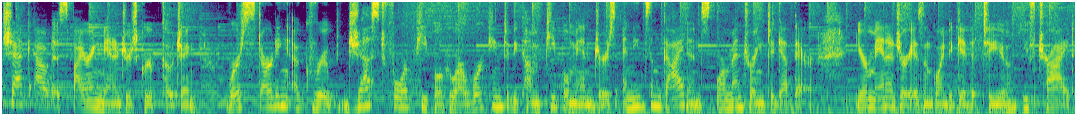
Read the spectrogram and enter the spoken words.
Check out Aspiring Managers Group Coaching we're starting a group just for people who are working to become people managers and need some guidance or mentoring to get there. Your manager isn't going to give it to you, you've tried.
